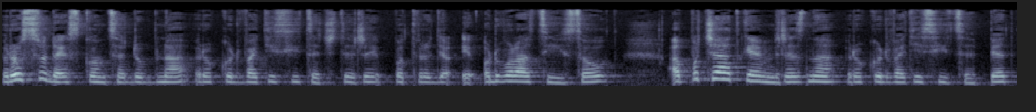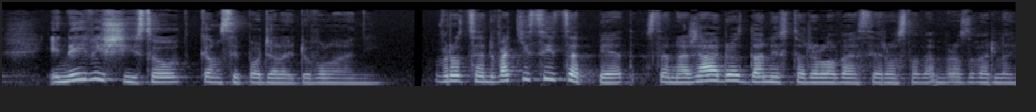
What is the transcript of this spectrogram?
Rozsudek z konce dubna roku 2004 potvrdil i odvolací soud a počátkem března roku 2005 i nejvyšší soud, kam si podali dovolání. V roce 2005 se na žádost Dany Stodolové s Jaroslavem rozvedli.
